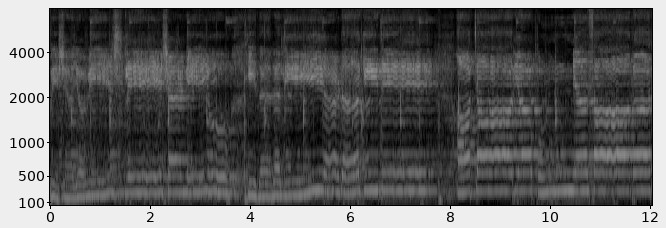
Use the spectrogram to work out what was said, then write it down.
ವಿಷಯ ವಿಶ್ಲೇಷಣೆಯು ಇದರಲ್ಲಿ ಅಡಗಿದೆ. ಆಚಾರ್ಯ ಪುಣ್ಯ ಸಾಗರ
